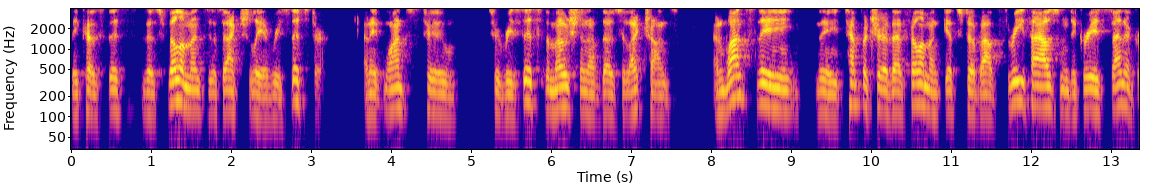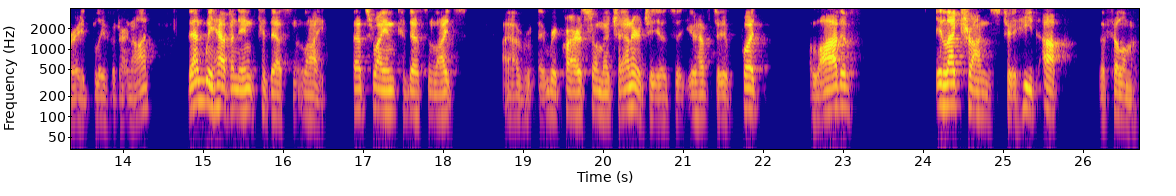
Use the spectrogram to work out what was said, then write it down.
because this, this filament is actually a resistor and it wants to, to resist the motion of those electrons And once the, the temperature of that filament gets to about 3000 degrees centigrade, believe it or not, then we have an incandescent light. That's why incandescent lights uh, require so much energy is that you have to put a lot of electrons to heat up the filament.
